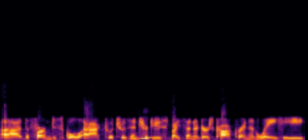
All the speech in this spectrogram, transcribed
uh, the Farm to School Act, which was mm-hmm. introduced mm-hmm. by Senators Cochran and Leahy.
